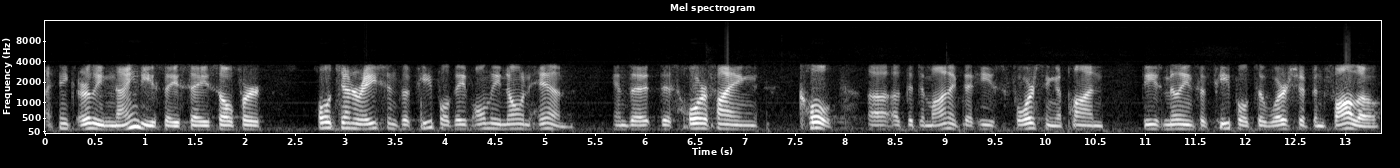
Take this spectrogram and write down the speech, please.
I think, early 90s, they say. So for whole generations of people, they've only known him and the, this horrifying cult uh, of the demonic that he's forcing upon these millions of people to worship and follow.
